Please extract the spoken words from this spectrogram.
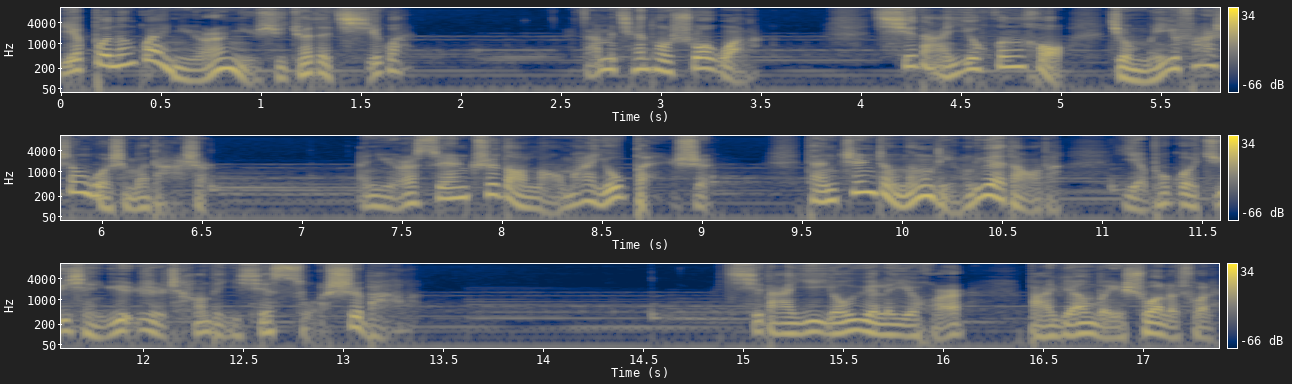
也不能怪女儿女婿觉得奇怪，咱们前头说过了，齐大姨婚后就没发生过什么大事儿女儿虽然知道老妈有本事，但真正能领略到的也不过局限于日常的一些琐事罢了。齐大姨犹豫了一会儿，把原委说了出来。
